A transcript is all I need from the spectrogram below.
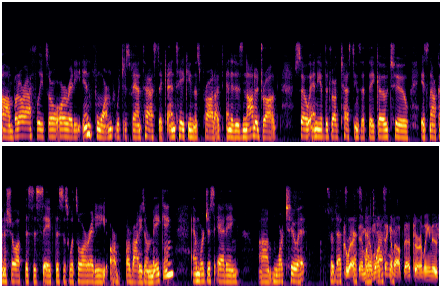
Um, but our athletes are already informed, which is fantastic, and taking this product. And it is not a drug. So any of the drug testings that they go to, it's not going to show up. This is safe. This is what's already our, our bodies are making, and we're just adding um, more to it. So that's correct. That's and one thing about that, Darlene, is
